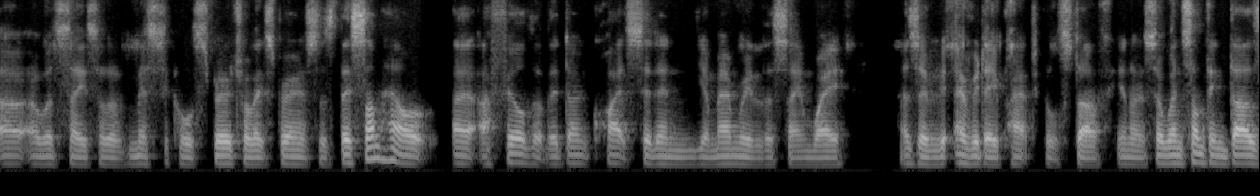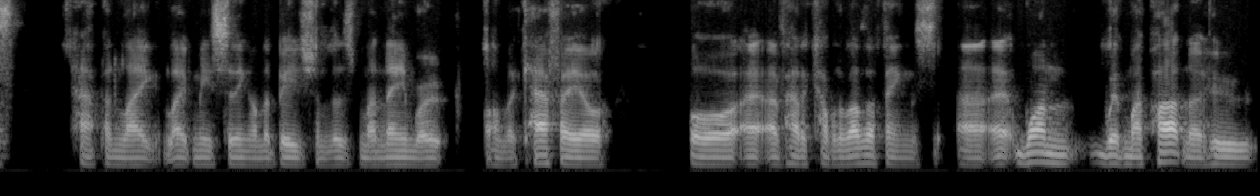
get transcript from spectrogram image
uh, I would say, sort of mystical, spiritual experiences, they somehow, uh, I feel that they don't quite sit in your memory the same way as everyday practical stuff, you know. So when something does happen, like like me sitting on the beach and there's my name wrote on the cafe, or or I've had a couple of other things. Uh, uh, one with my partner, who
